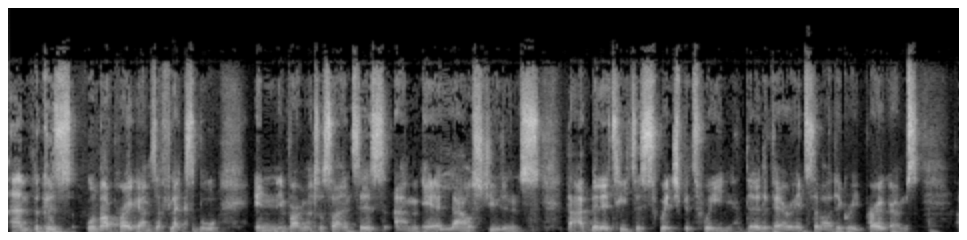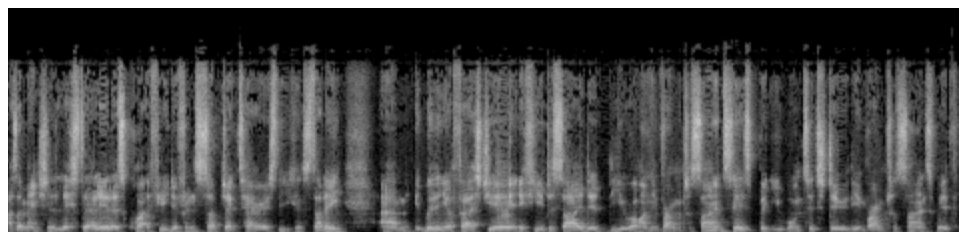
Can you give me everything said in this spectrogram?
And because all of our programs are flexible in environmental sciences, um, it allows students that ability to switch between the, the variants of our degree programs. As I mentioned the list earlier, there's quite a few different subject areas that you can study. Um, within your first year, if you decided you were on environmental sciences, but you wanted to do the environmental science with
